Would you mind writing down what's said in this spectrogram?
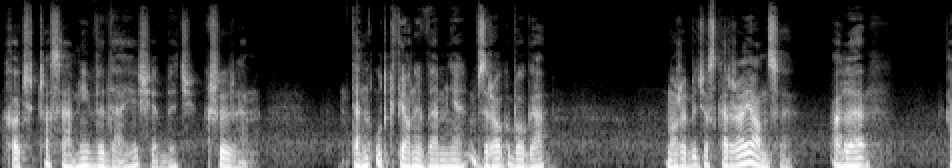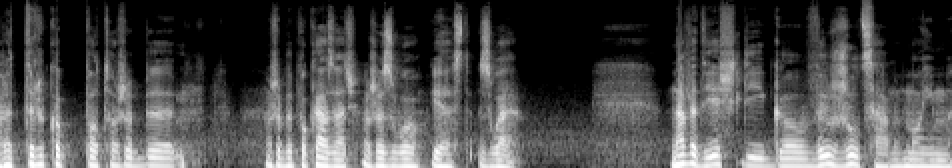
Choć czasami wydaje się być krzyżem. Ten utkwiony we mnie wzrok Boga może być oskarżający, ale, ale tylko po to, żeby, żeby pokazać, że zło jest złe. Nawet jeśli go wyrzucam moim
